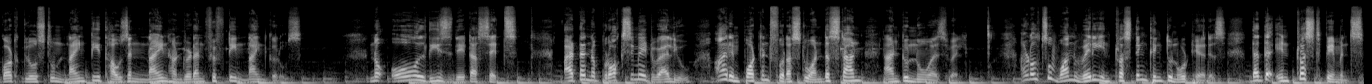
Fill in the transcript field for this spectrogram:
got close to 90,900 159 crores. Now, all these data sets at an approximate value are important for us to understand and to know as well. And also, one very interesting thing to note here is that the interest payments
